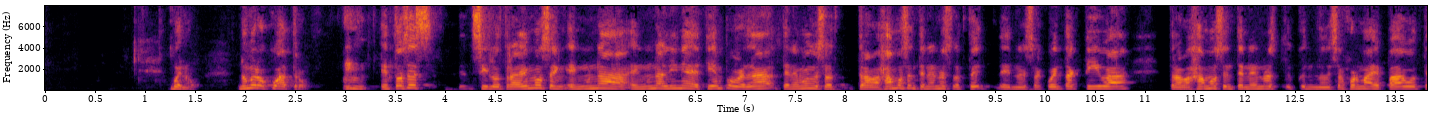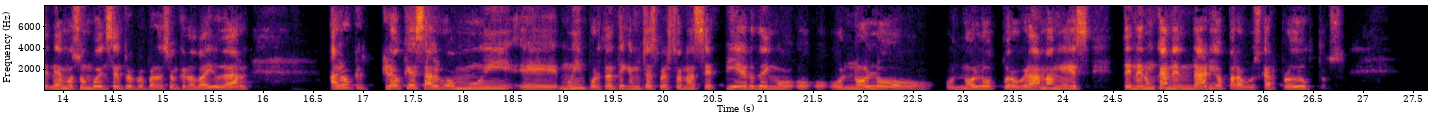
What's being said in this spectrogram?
Bueno, Número cuatro. Entonces, si lo traemos en, una, línea de tiempo, ¿verdad? Trabajamos en tener nuestra cuenta activa, trabajamos en tener nuestra, forma de pago, tenemos un buen centro de preparación que nos va a ayudar. Algo que creo que es algo muy, eh, muy importante que muchas personas se pierden o, no lo, o no lo programan es tener un calendario para buscar productos.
